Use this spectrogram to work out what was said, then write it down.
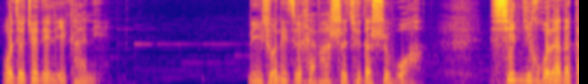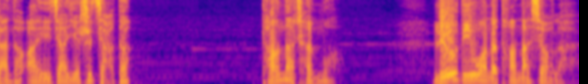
我就决定离开你。你说你最害怕失去的是我。”心急火燎的赶到阿姨家也是假的。唐娜沉默，刘迪望着唐娜笑了。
